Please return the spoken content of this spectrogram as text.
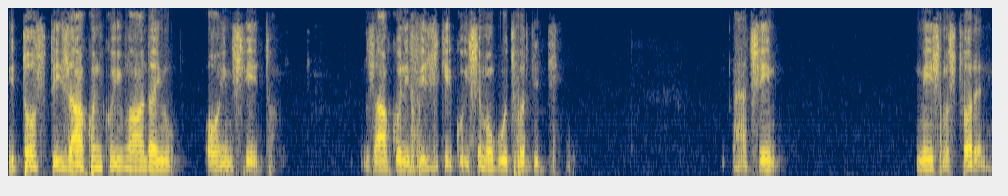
I to su ti zakoni koji vladaju ovim svijetom. Zakoni fizike koji se mogu utvrditi. Znači, mi smo stvoreni.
